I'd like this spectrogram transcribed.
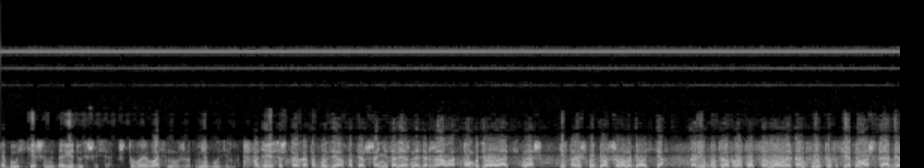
Я быў сцешаны, даведаўшыся, што ваяваць мы ўжо не будзем. Спадзяюся, што гэта будзе, па-першае, незалежная дзяржава, там будзе ўладаць наш гістарычны белчыва на белы сцяг. Калі будуць разгортвацца новыя канфлікты ў сусветным маштабе,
